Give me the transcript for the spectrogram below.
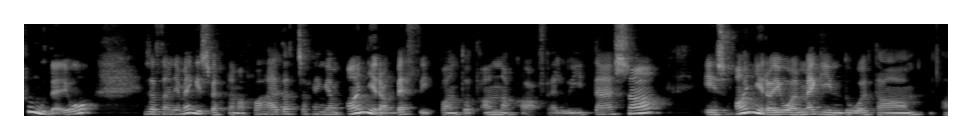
fú, de jó, és aztán ugye meg is vettem a faházat, csak engem annyira beszippantott annak a felújítása, és annyira jól megindult a, a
